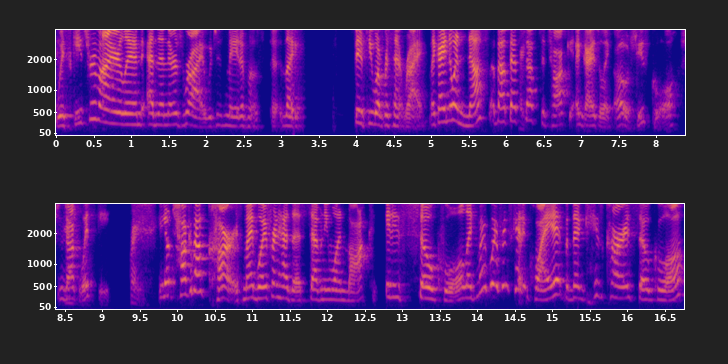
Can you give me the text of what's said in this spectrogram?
Whiskey's from Ireland, and then there's rye, which is made of most uh, like 51% rye. Like I know enough about that stuff to talk, and guys are like, "Oh, she's cool. She can yeah. talk whiskey." Right. You know, talk about cars. My boyfriend has a 71 Mach. It is so cool. Like my boyfriend's kind of quiet, but the, his car is so cool.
